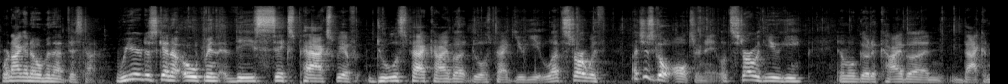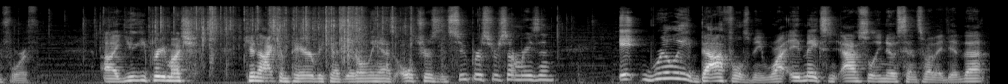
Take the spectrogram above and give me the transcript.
we're not going to open that this time. We are just going to open these six packs. We have Duelist Pack Kaiba, Duelist Pack Yugi. Let's start with, let's just go alternate. Let's start with Yugi, and we'll go to Kaiba and back and forth. Uh, Yugi pretty much cannot compare because it only has Ultras and Supers for some reason. It really baffles me. Why It makes absolutely no sense why they did that.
